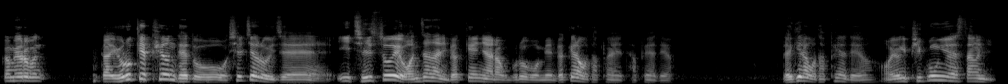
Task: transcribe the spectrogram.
그럼 여러분, 그러니까 이렇게 표현돼도 실제로 이제 이 질소의 원자단이 몇 개냐라고 물어보면 몇 개라고 답해, 답해야 돼요? 네 개라고 답해야 돼요. 어, 여기 비공유혈상은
